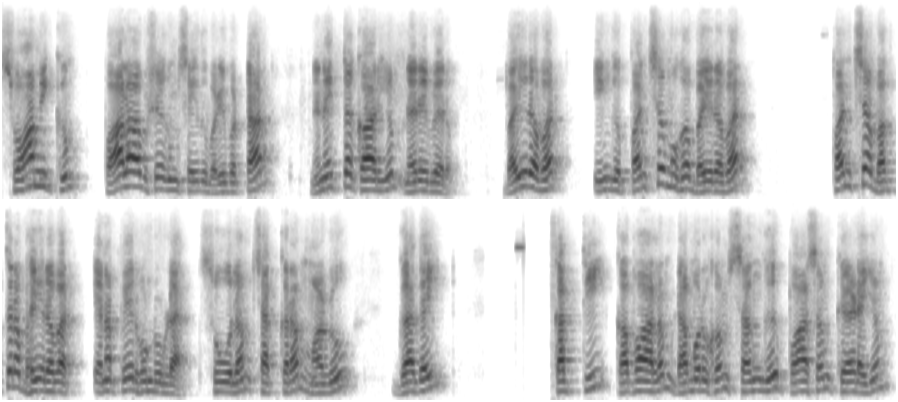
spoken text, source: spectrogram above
சுவாமிக்கும் பாலாபிஷேகம் செய்து வழிபட்டால் நினைத்த காரியம் நிறைவேறும். பைரவர் இங்கு பஞ்சமுக பைரவர் பஞ்ச பக்தர பைரவர் என பெயர் கொண்டுள்ளார் சூலம் சக்கரம் மழு கதை கத்தி கபாலம் டமருகம் சங்கு பாசம் கேடயம்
